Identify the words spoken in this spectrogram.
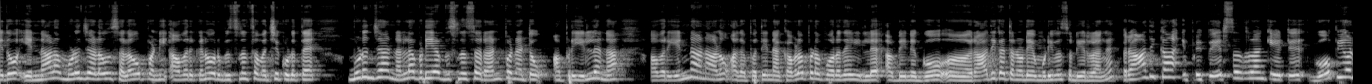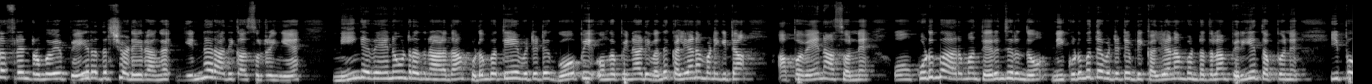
ஏதோ என்னால் முடிஞ்ச அளவு செலவு பண்ணி அவருக்குன்னு ஒரு பிஸ்னஸை வச்சு கொடுத்தேன். முடிஞ்சால் நல்லபடியாக பிஸ்னஸை ரன் பண்ணட்டும். அப்படி இல்லைன்னா அவர் என்ன ஆனாலும் அதை பற்றி நான் கவலைப்பட போகிறதே இல்லை அப்படின்னு கோ ராதிகா தன்னுடைய முடிவை சொல்லிடுறாங்க. ராதிகா இப்படி பேசுறதெல்லாம் கேட்டு கோபியோட ஃப்ரெண்ட் ரொம்பவே பேரதிர்ச்சி அடைகிறாங்க என்ன ராதிகா சொல்கிறீங்க நீங்கள் வேணுன்றதுனால தான் குடும்பத்தை குடும்பத்தையே விட்டுட்டு கோபி உங்கள் பின்னாடி வந்து கல்யாணம் பண்ணிக்கிட்டான். அப்போவே நான் சொன்னேன் உன் குடும்ப அருமம் தெரிஞ்சிருந்தோம் நீ குடும்பத்தை விட்டுட்டு இப்படி கல்யாணம் பண்ணுறதெல்லாம் பெரிய தப்புன்னு. இப்போ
